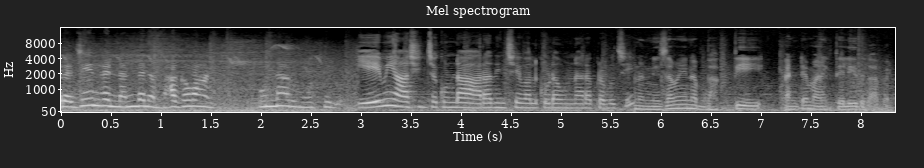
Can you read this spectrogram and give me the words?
బ్రజేంద్ర నందన భగవాన్ ఉన్నారు మూర్తిలో. ఏమీ ఆశించకుండా ఆరాధించే వాళ్ళు కూడా ఉన్నారా ప్రభుజీ? నిజమైన భక్తి అంటే మనకు తెలియదు కాబట్టి.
